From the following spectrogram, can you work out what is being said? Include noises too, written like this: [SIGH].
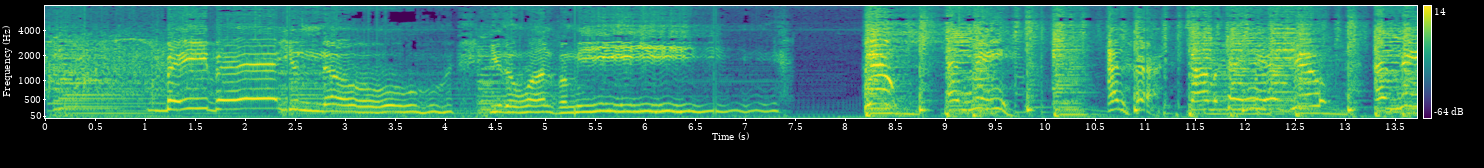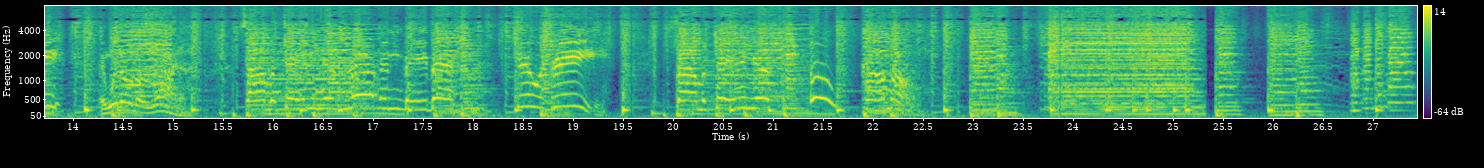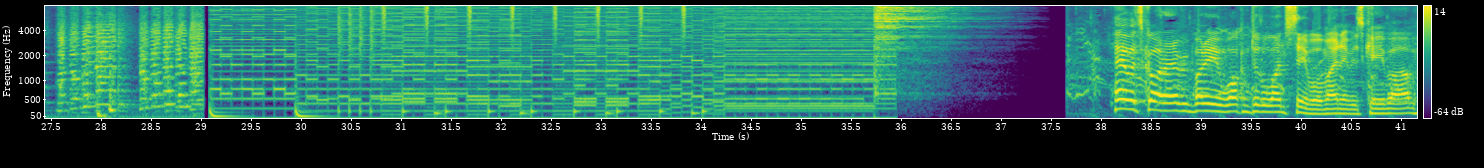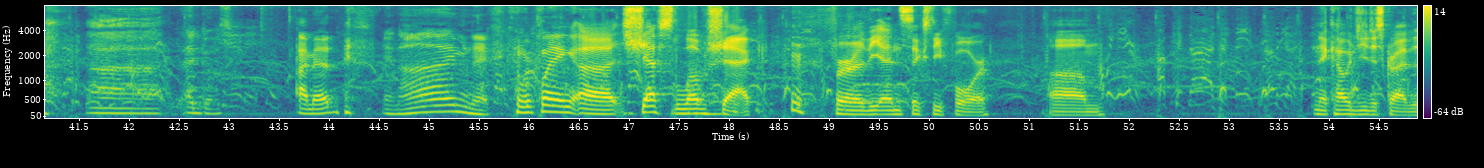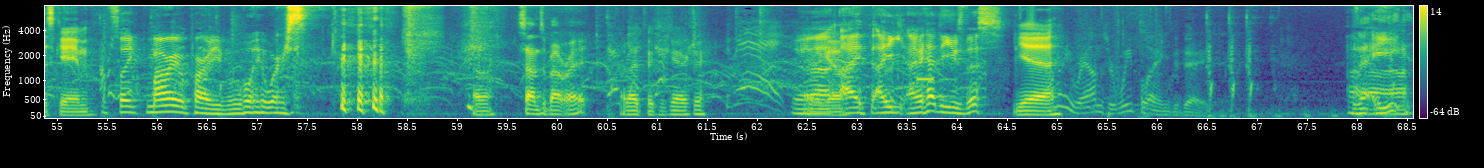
Baby, you know you're the one for me. You and me and her, simultaneous you and me, and we know the rider. Simultaneous loving, baby. Two or three, simultaneous. Going on, everybody, and welcome to the lunch table. My name is Kbob. Uh, Ed goes. I'm Ed. And I'm Nick. and [LAUGHS] We're playing uh, Chef's Luv Shack for the N64. Um, Nick, how would you describe this game? It's like Mario Party, but way worse. [LAUGHS] Sounds about right. How do I pick a character? Uh, we go. I, I I had to use this. Yeah. How many rounds are we playing today? Is that eight?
